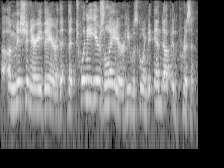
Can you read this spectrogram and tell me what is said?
a missionary there, that, that 20 years later he was going to end up in prison,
